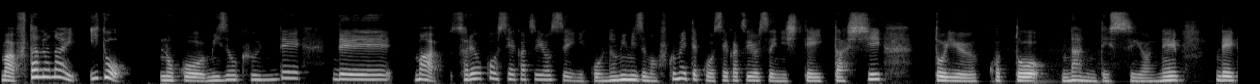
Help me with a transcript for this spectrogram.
まあ、蓋のない井戸のこう水を汲んで、で、まあ、それをこう生活用水に、こう飲み水も含めてこう生活用水にしていたし、ということなんですよね。で、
